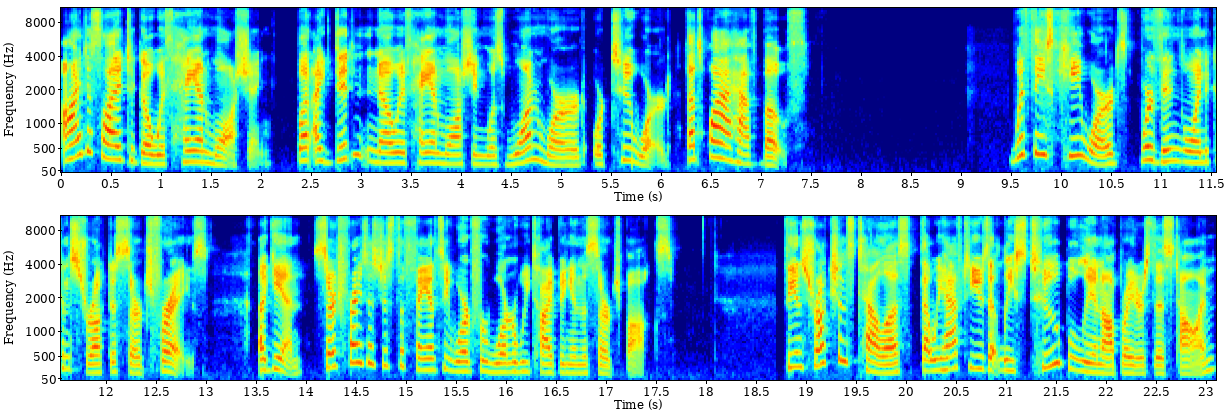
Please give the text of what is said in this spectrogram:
I decided to go with hand washing, but I didn't know if hand washing was one word or two word. That's why I have both. With these keywords, we're then going to construct a search phrase. Again, search phrase is just the fancy word for what are we typing in the search box. The instructions tell us that we have to use at least two Boolean operators this time,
